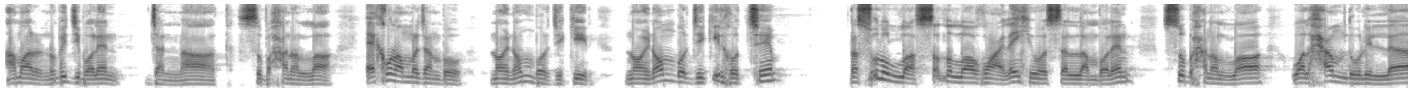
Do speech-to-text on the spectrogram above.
আমার নবীজি বলেন, জান্নাত, সুবহানাল্লাহ। এখন আমরা জানব নয় নম্বর জিকির। নয় নম্বর জিকির হচ্ছে, রাসূলুল্লাহ সাল্লাল্লাহু আলাইহি ওয়াসাল্লাম বলেন, সুবহানাল্লাহ, ওয়ালহামদুলিল্লাহ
